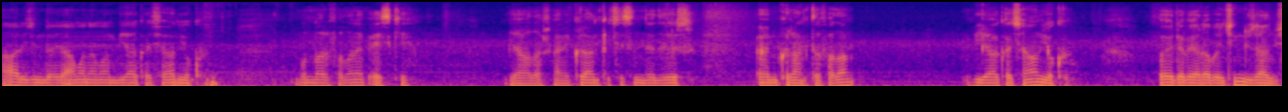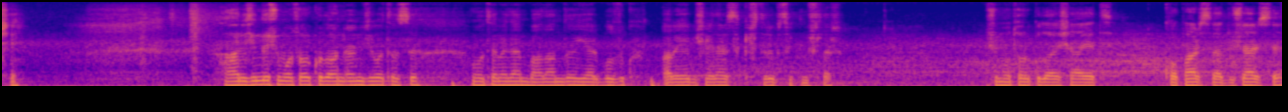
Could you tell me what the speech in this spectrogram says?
Haricinde öyle aman aman bir yağ kaçağın yok. Bunlar falan hep eski yağlar. Hani krank içisindedir, ön krankta falan bir yağ kaçağın yok. Böyle bir araba için güzel bir şey. Haricinde şu motor kulağın ön civatası muhtemelen bağlandığı yer bozuk. Araya bir şeyler sıkıştırıp sıkmışlar. Şu motor kulağı şayet koparsa, düşerse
